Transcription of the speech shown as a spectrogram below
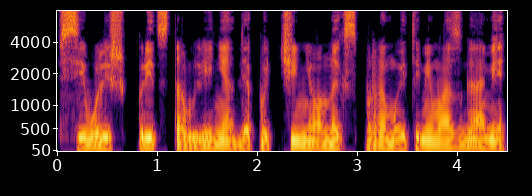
всего лишь представление для подчиненных с промытыми мозгами.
